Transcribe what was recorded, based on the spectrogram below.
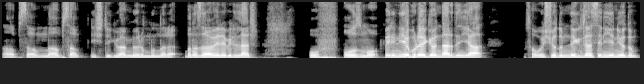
Ne yapsam ne yapsam. Hiç de güvenmiyorum bunlara. Bana zarar verebilirler. Of Ozmo beni niye buraya gönderdin ya? Savaşıyordum ne güzel seni yeniyordum.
